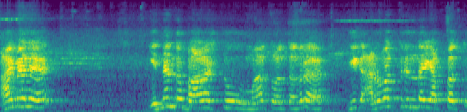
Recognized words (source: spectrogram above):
ಆಮೇಲೆ ಇನ್ನೊಂದು ಬಹಳಷ್ಟು ಮಾತು ಅಂತಂದ್ರೆ ಈಗ ಅರವತ್ತರಿಂದ ಎಪ್ಪತ್ತು,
